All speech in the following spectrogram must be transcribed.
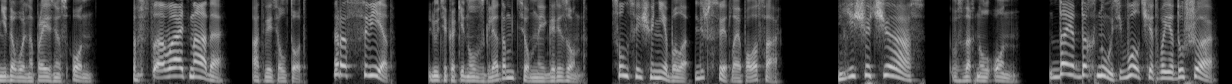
недовольно произнес он. «Вставать надо!» – ответил тот. «Рассвет!» Лютик окинул взглядом темный горизонт. Солнца еще не было, лишь светлая полоса. Еще час!» – вздохнул он. Дай отдохнуть, волчья твоя душа!»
